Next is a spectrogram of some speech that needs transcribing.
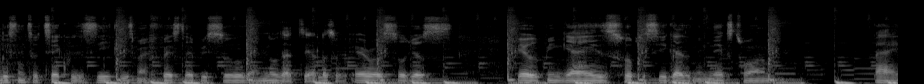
listening to Tech with Zeke. This is my first episode. I know that there are lots of errors, so just me, guys. Hope to see you guys in the next one. Bye.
